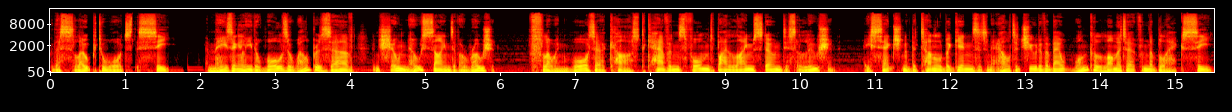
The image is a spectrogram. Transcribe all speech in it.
with a slope towards the sea. Amazingly, the walls are well preserved and show no signs of erosion. Flowing water karst caverns formed by limestone dissolution. A section of the tunnel begins at an altitude of about one kilometer from the Black Sea.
